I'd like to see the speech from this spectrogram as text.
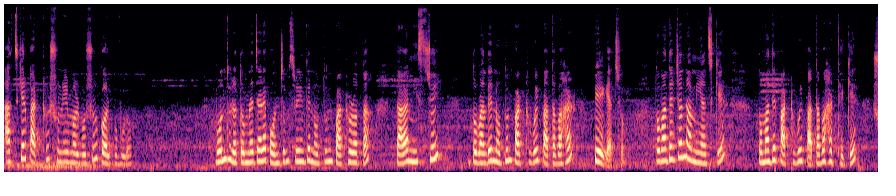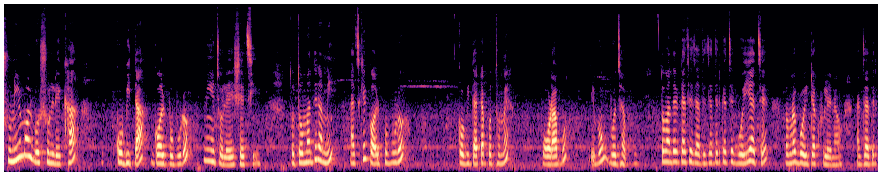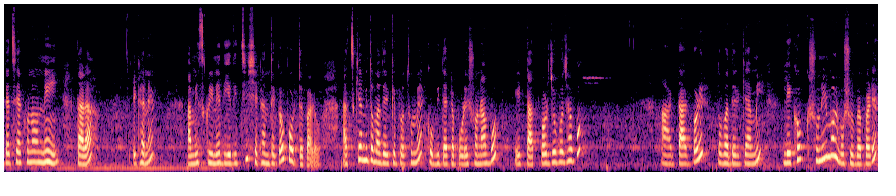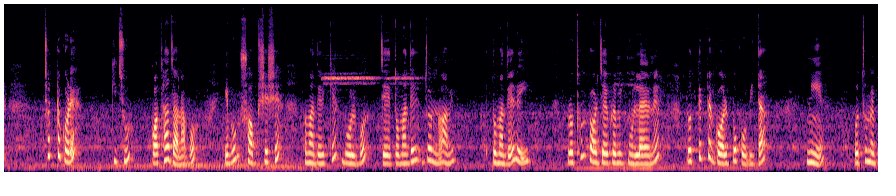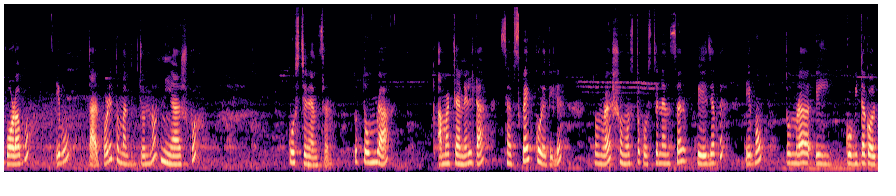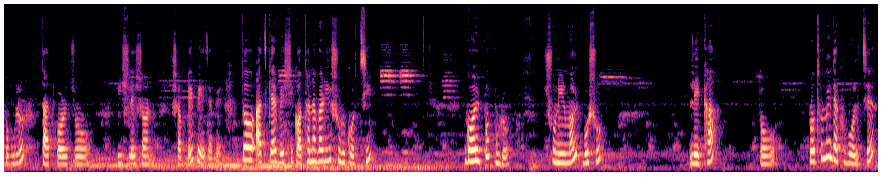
আজকের পাঠ্য সুনির্মল বসুর গল্প বুড়ো। বন্ধুরা, তোমরা যারা পঞ্চম শ্রেণীতে নতুন পাঠরতা, তারা নিশ্চয়ই তোমাদের নতুন পাঠ্য বই পাতাবাহার পেয়ে গেছো। তোমাদের জন্য আমি আজকে তোমাদের পাঠ্য বই পাতাবাহার থেকে সুনির্মল বসুর লেখা কবিতা, গল্প বুড়ো নিয়ে চলে এসেছি। তো তোমাদের আমি আজকে গল্প বুড়ো কবিতাটা প্রথমে পড়াবো। এবং বোঝাবো। তোমাদের কাছে, যাদের যাদের কাছে বই আছে, তোমরা বইটা খুলে নাও। আর যাদের কাছে এখনও নেই, তারা এখানে আমি স্ক্রিনে দিয়ে দিচ্ছি, সেখান থেকেও পড়তে পারো। আজকে আমি তোমাদেরকে প্রথমে কবিতাটা পড়ে শোনাবো, এর তাৎপর্য বোঝাবো। আর তারপরে তোমাদেরকে আমি লেখক সুনির্মল বসুর ব্যাপারে ছোট্ট করে কিছু কথা জানাব এবং সবশেষে তোমাদেরকে বলব যে তোমাদের জন্য আমি তোমাদের এই প্রথম পর্যায়ক্রমিক মূল্যায়নের প্রত্যেকটা গল্প, কবিতা নিয়ে প্রথমে পড়াবো এবং তারপরে তোমাদের জন্য নিয়ে আসব কোশ্চেন অ্যান্সার তো তোমরা আমার চ্যানেলটা সাবস্ক্রাইব করে দিলে তোমরা সমস্ত কোশ্চেন অ্যান্সার পেয়ে যাবে এবং তোমরা এই কবিতা গল্পগুলোর তাৎপর্য, বিশ্লেষণ সবটাই পেয়ে যাবে। তো আজকে আর বেশি কথা না বাড়িয়ে শুরু করছি। গল্প পুরো, সুনির্মল বসু, লেখা। তো প্রথমেই দেখো বলছে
